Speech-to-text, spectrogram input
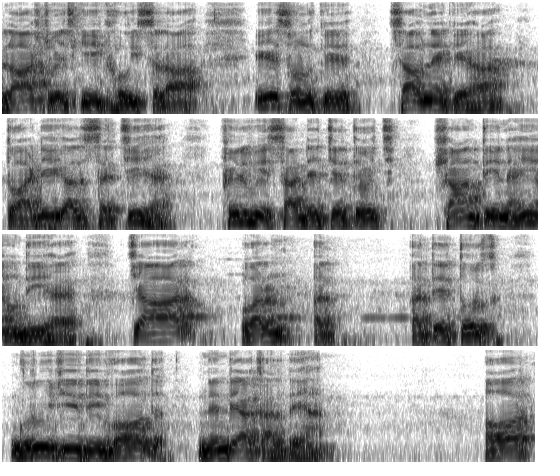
ਲਾਸਟ ਵਿੱਚ ਕੀ ਹੋਈ ਸਲਾਹ? ਇਹ ਸੁਣ ਕੇ ਸਭ ਨੇ ਕਿਹਾ, ਤੁਹਾਡੀ ਗੱਲ ਸੱਚੀ ਹੈ। ਫਿਰ ਵੀ ਸਾਡੇ ਚਿੱਤ ਵਿੱਚ ਸ਼ਾਂਤੀ ਨਹੀਂ ਆਉਂਦੀ ਹੈ। ਚਾਰ ਵਰਣ ਅਤੇ ਤੁਰਕ ਗੁਰੂ ਜੀ ਦੀ ਬਹੁਤ ਨਿੰਦਿਆ ਕਰਦੇ ਹਨ। ਔਰ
